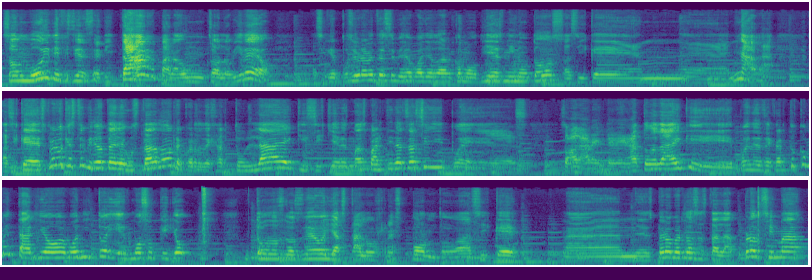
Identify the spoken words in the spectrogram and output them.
son muy difíciles de editar para un solo video. Así que posiblemente este video vaya a durar como 10 minutos, así que... Em, eh, nada. Así que espero que este video te haya gustado, recuerda dejar tu like y si quieres más partidas así, pues solamente deja tu like y puedes dejar tu comentario bonito y hermoso que yo todos los leo y hasta los respondo. Así que espero verlos hasta la próxima.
